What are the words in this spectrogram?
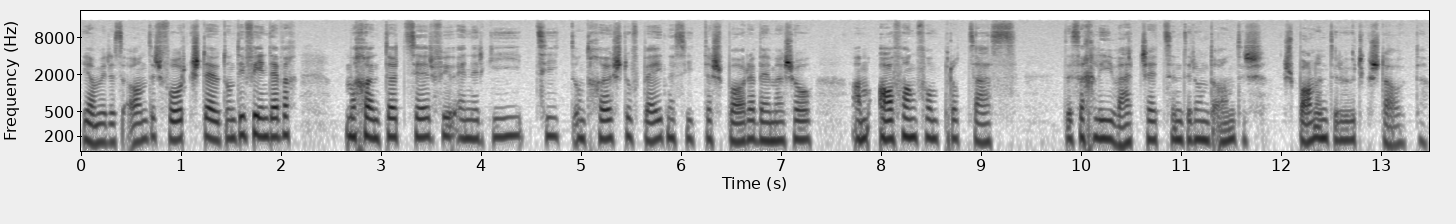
ich habe mir das anders vorgestellt. Und ich finde einfach, man könnte dort sehr viel Energie, Zeit und Kosten auf beiden Seiten sparen, wenn man schon am Anfang des Prozesses das ein bisschen wertschätzender und anders spannender würde gestalten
